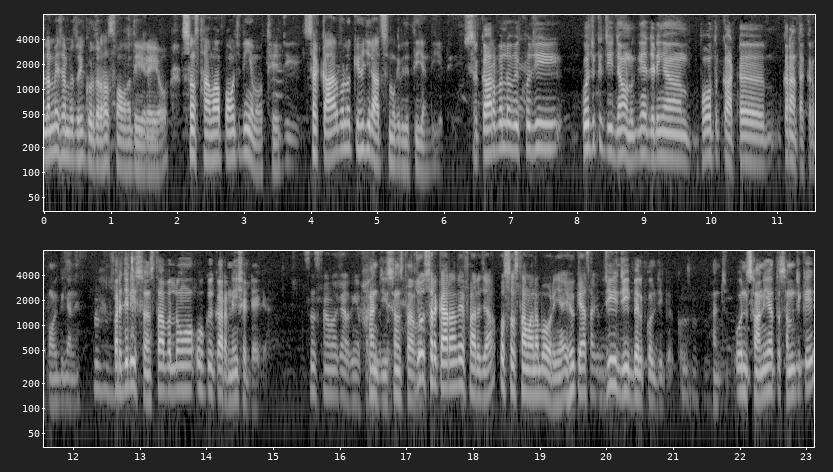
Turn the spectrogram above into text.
ਲੰਮੇ ਸਮੇਂ ਤੋਂ ਤੁਸੀਂ ਗੁਰਦੁਆਰਾ ਸਾਹਿਬ ਸੇਵਾਵਾਂ ਦੇ ਰਹੇ ਹੋ ਸੰਸਥਾਵਾਂ ਪਹੁੰਚਦੀਆਂ ਵਾ ਉੱਥੇ। ਸਰਕਾਰ ਵੱਲੋਂ ਕਿਹੋ ਜਿਹੀ ਰਾਤ ਸਮੱਗਰੀ ਦਿੱਤੀ ਜਾਂਦੀ ਹੈ ਇੱਥੇ? ਸਰਕਾਰ ਵੱਲੋਂ ਵੇਖੋ ਜੀ ਕੁਝ ਕੁ ਚੀਜ਼ਾਂ ਹੋਣਗੀਆਂ ਜਿਹੜੀਆਂ ਬਹੁਤ ਘੱਟ ਘਰਾਂ ਤੱਕ ਪਹੁੰਚਦੀਆਂ ਨੇ। ਪਰ ਜਿਹੜੀ ਸੰਸਥਾ ਵੱਲੋਂ ਉਹ ਕੋਈ ਘਰ ਨਹੀਂ ਛੱਡਿਆ ਗਿਆ। ਸੰਸਥਾਵਾਂ ਕਰਦੀਆਂ ਫਰਜ਼। ਹਾਂਜੀ ਸੰਸਥਾ ਜੋ ਸਰਕਾਰਾਂ ਦੇ ਫਰਜ਼ ਆ ਉਹ ਸੰਸਥਾਵਾਂ ਨਿਭਾ ਰਹੀਆਂ ਇਹੋ ਕਹਿ ਸਕਦੇ ਜੀ ਜੀ ਬਿਲਕੁਲ ਜੀ ਬਿਲਕੁਲ। ਹਾਂਜੀ ਉਹ ਇਨਸਾਨੀਅਤ ਸਮਝ ਕੇ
